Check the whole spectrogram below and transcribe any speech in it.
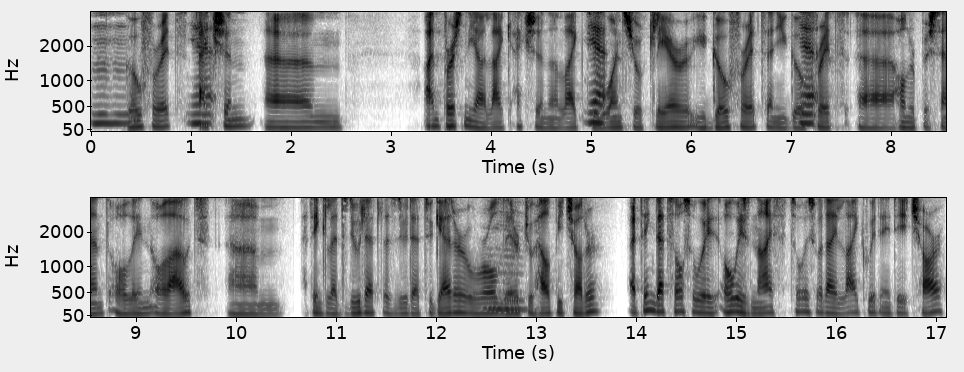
mm-hmm. go for it, yeah. action. Um, I'm personally, I like action. I like to yeah. once you're clear, you go for it and you go yeah. for it uh, 100% all in, all out. Um, I think let's do that. Let's do that together. We're all mm-hmm. there to help each other. I think that's also always, nice. It's always what I like with HR.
